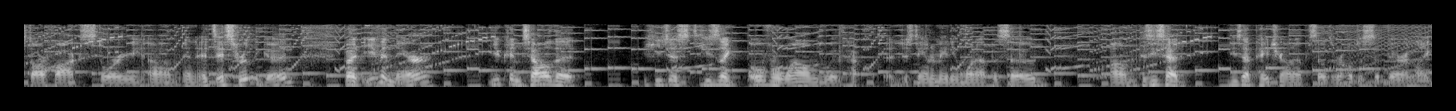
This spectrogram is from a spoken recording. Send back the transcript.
Star Fox story, um, and it's it's really good. But even there, you can tell that he just he's like overwhelmed with just animating one episode because um, he's had he's had Patreon episodes where he'll just sit there and like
